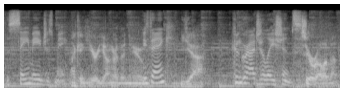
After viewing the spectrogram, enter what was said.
the same age as me. like a year younger than you. You think? Yeah, Congratulations. it's irrelevant.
